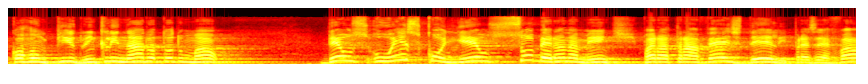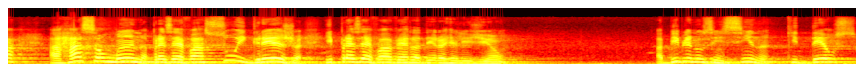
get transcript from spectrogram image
corrompido, inclinado a todo mal. Deus o escolheu soberanamente para, através dele, preservar a raça humana, preservar a sua igreja e preservar a verdadeira religião. A Bíblia nos ensina que Deus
